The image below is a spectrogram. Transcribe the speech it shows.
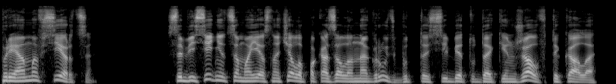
Прямо в сердце. Собеседница моя сначала показала на грудь, будто себе туда кинжал втыкала,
